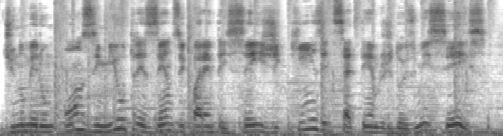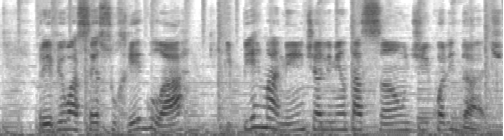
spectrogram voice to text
de número 11.346, de 15 de setembro de 2006, prevê o acesso regular e permanente à alimentação de qualidade.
